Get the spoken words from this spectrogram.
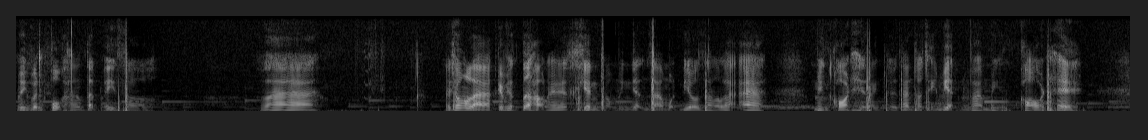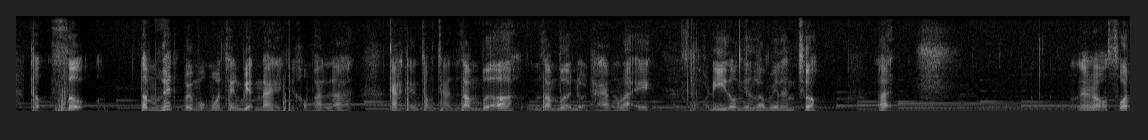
mình vẫn cố gắng tận bây giờ. Và nói chung là cái việc tự học này khiến cho mình nhận ra một điều rằng là à mình có thể dành thời gian cho tranh biện và mình có thể thực sự tâm huyết với một môn tranh biện này chứ không phải là cả thèm chóng chán dăm bữa dăm bữa nửa tháng lại bỏ đi giống như là mấy lần trước đấy. Nên là suốt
